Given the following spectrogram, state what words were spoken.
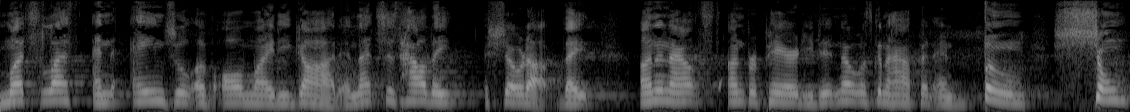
much less an angel of Almighty God. And that's just how they showed up. They unannounced, unprepared. You didn't know what was going to happen, and boom, shoom,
